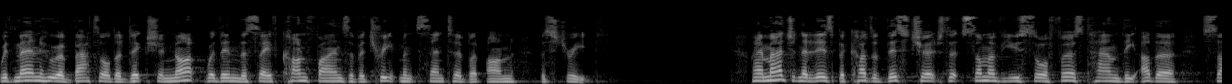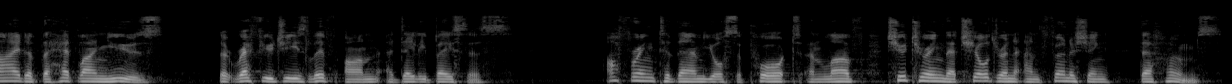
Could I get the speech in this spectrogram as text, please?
with men who have battled addiction not within the safe confines of a treatment center but on the street. I imagine that it is because of this church that some of you saw firsthand the other side of the headline news that refugees live on a daily basis, offering to them your support and love, tutoring their children and furnishing their homes.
